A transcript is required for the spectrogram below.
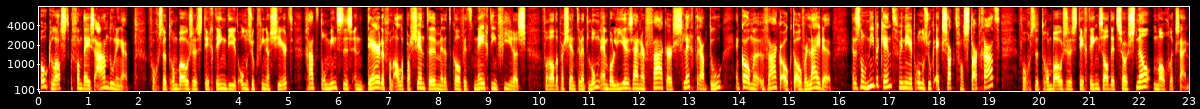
ook last van deze aandoeningen. Volgens de Trombose Stichting, die het onderzoek financiert, gaat het om minstens een derde van alle patiënten met het COVID-19-virus. Vooral de patiënten met longembolieën zijn er vaker slechter aan toe en komen vaker ook te overlijden. Het is nog niet bekend wanneer het onderzoek exact van start gaat. Volgens de Trombose Stichting zal dit zo snel mogelijk zijn.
